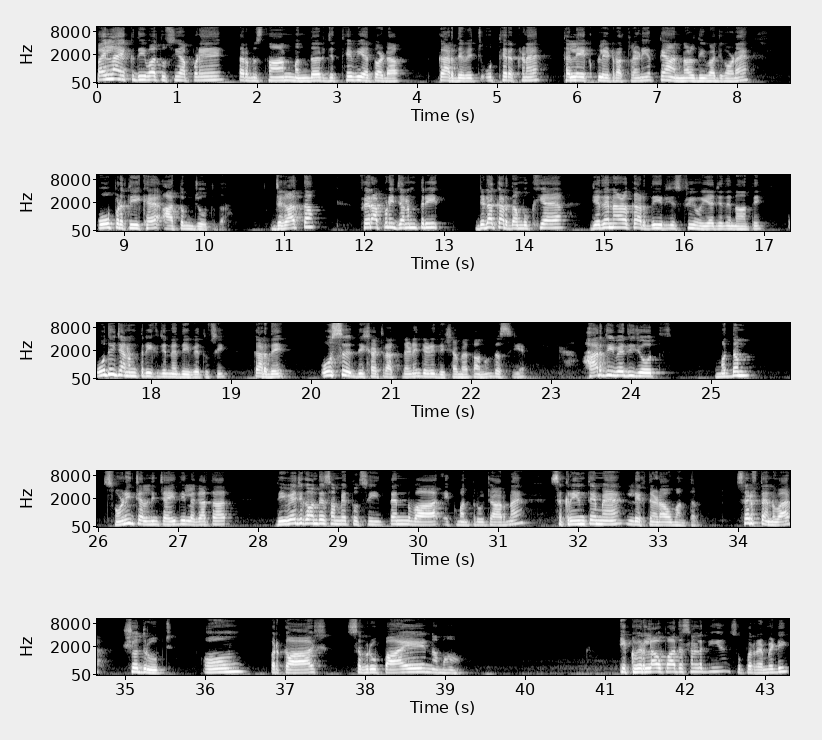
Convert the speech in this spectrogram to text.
ਪਹਿਲਾਂ ਇੱਕ ਦੀਵਾ ਤੁਸੀਂ ਆਪਣੇ ਧਰਮ ਸਥਾਨ ਮੰਦਿਰ ਜਿੱਥੇ ਵੀ ਹੈ ਤੁਹਾਡਾ ਘਰ ਦੇ ਵਿੱਚ, ਉੱਥੇ ਰੱਖਣਾ ਹੈ। ਥੱਲੇ ਇੱਕ ਪਲੇਟ ਰੱਖ ਲੈਣੀ ਹੈ। ਧਿਆਨ ਨਾਲ ਦੀਵਾ ਜਗਾਉਣਾ ਹੈ। ਉਹ ਪ੍ਰਤੀਕ ਹੈ ਆਤਮ ਜੋਤ ਦਾ। ਜਗਾਤਾ ਫਿਰ ਆਪਣੀ ਜਨਮ ਤਰੀਕ, ਜਿਹੜਾ ਘਰ ਦਾ ਮੁਖੀਆ ਆ, ਜਿਹਦੇ ਨਾਲ ਘਰ ਦੀ ਰਜਿਸਟਰੀ ਹੋਈ ਹੈ ਜਿਹਦੇ ਨਾਂ ਤੇ, ਉਹਦੀ ਜਨਮ ਤਰੀਕ ਜਿੰਨੇ ਦੀਵੇ ਤੁਸੀਂ ਘਰ ਦੇ, ਉਸ ਦਿਸ਼ਾ 'ਚ ਰੱਖ ਦੇਣੇ, ਜਿਹੜੀ ਦਿਸ਼ਾ ਮੈਂ ਤੁਹਾਨੂੰ ਦੱਸੀ ਹੈ। ਹਰ ਦੀਵੇ ਦੀ ਜੋਤ ਮੱਧਮ ਸੋਹਣੀ ਚੱਲਣੀ ਚਾਹੀਦੀ ਲਗਾਤਾਰ। ਦੀਵੇ ਜਗਾਉਂਦੇ ਸਮੇਂ ਤੁਸੀਂ ਤਿੰਨ ਵਾਰ ਇੱਕ ਮੰਤਰ ਉਚਾਰਨਾ ਹੈ। ਸਕਰੀਨ ਤੇ ਮੈਂ ਲਿਖ ਦੇਣਾ ਉਹ ਮੰਤਰ। ਸਿਰਫ ਤਿੰਨ ਵਾਰ, ਸ਼ੁੱਧ ਰੂਪ 'ਚ। ਓਮ ਪ੍ਰਕਾਸ਼ ਸਵਰੂਪਾਏ ਨਮः। ਇੱਕ ਵਿਰਲਾ ਉਪਾਅ ਦੱਸਣ ਲੱਗੀ ਹਾਂ, ਸੁਪਰ ਰੈਮੇਡੀ।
